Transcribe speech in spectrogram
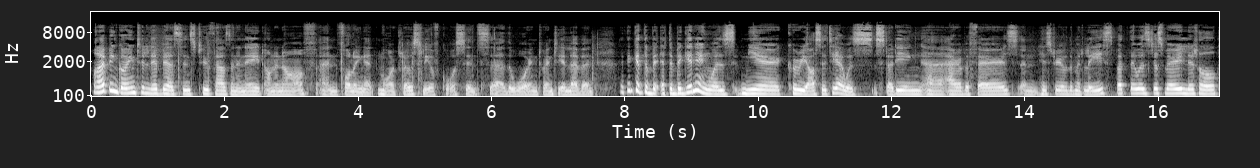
Well, I've been going to Libya since 2008 on and off, and following it more closely, of course, since uh, the war in 2011. I think at the at the beginning was mere curiosity. I was studying uh, Arab affairs and history of the Middle East, but there was just very little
